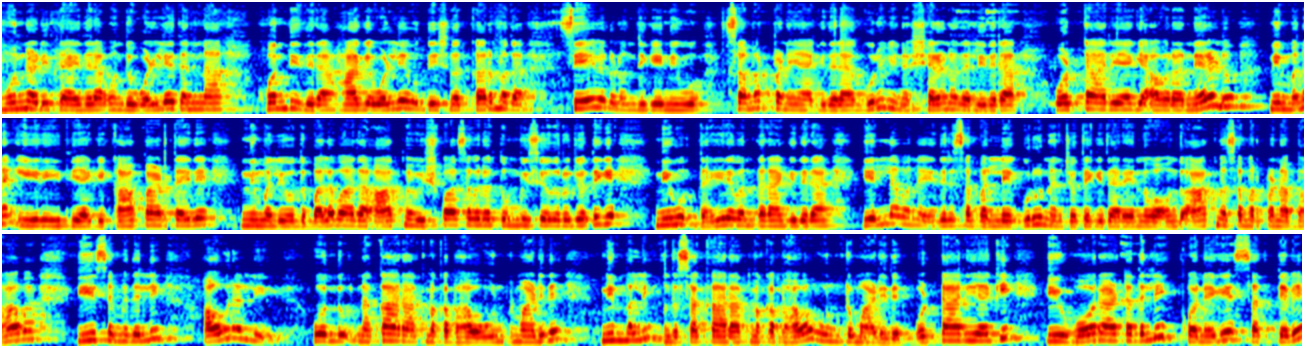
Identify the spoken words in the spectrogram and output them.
ಮುನ್ನಡೀತಾ ಇದ್ದೀರಾ? ಒಂದು ಒಳ್ಳೆಯದನ್ನು ಹೊಂದಿದ್ದೀರಾ? ಹಾಗೆ ಒಳ್ಳೆಯ ಉದ್ದೇಶದ ಕರ್ಮದ ಸೇವೆಗಳೊಂದಿಗೆ ನೀವು ಸಮರ್ಪಣೆಯಾಗಿದ್ದೀರಾ, ಗುರುವಿನ ಶರಣದಲ್ಲಿದ್ದೀರಾ? ಒಟ್ಟಾರೆಯಾಗಿ ಅವರ ನೆರಳು ನಿಮ್ಮನ್ನು ಈ ರೀತಿಯಾಗಿ ಕಾಪಾಡ್ತಾ ಇದೆ. ನಿಮ್ಮಲ್ಲಿ ಒಂದು ಬಲವಾದ ಆತ್ಮವಿಶ್ವಾಸವನ್ನು ತುಂಬಿಸುವುದರ ಜೊತೆಗೆ ನೀವು ಧೈರ್ಯವಂತರಾಗಿದ್ದೀರಾ? ಎಲ್ಲವನ್ನು ಎದುರಿಸಬಲ್ಲೆ ಗುರು ನನ್ನ ಜೊತೆಗಿದ್ದಾರೆ ಎನ್ನುವ ಒಂದು ಆತ್ಮ ಸಮರ್ಪಣಾ ಭಾವ ಈ ಸಮಯದಲ್ಲಿ ಅವರಲ್ಲಿ ಒಂದು ನಕಾರಾತ್ಮಕ ಭಾವ ಉಂಟು ಮಾಡಿದೆ. ನಿಮ್ಮಲ್ಲಿ ಒಂದು ಸಕಾರಾತ್ಮಕ ಭಾವ ಉಂಟು ಮಾಡಿದೆ. ಒಟ್ಟಾರೆಯಾಗಿ ಈ ಹೋರಾಟದಲ್ಲಿ ಕೊನೆಗೆ ಸತ್ಯವೇ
